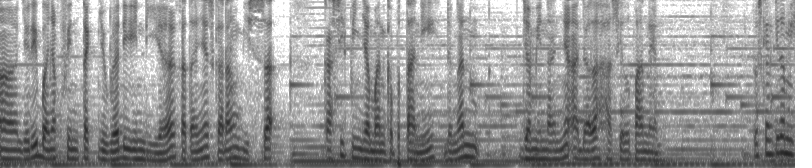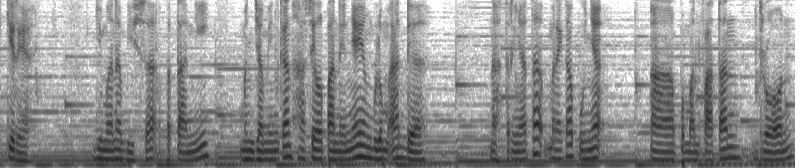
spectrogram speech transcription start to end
Uh, jadi banyak fintech juga di India katanya sekarang bisa kasih pinjaman ke petani dengan jaminannya adalah hasil panen. Terus kan kita mikir ya, gimana bisa petani menjaminkan hasil panennya yang belum ada? Nah, ternyata mereka punya uh, pemanfaatan drone,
